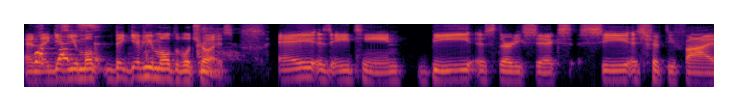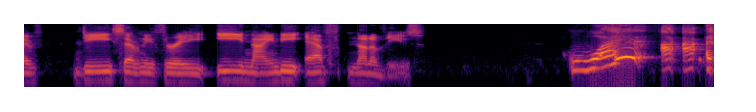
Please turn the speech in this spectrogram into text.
And Well, they give you mul- they give you multiple choice. A is 18, B is 36, C is 55, D 73, E 90, F none of these. What? I, I,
